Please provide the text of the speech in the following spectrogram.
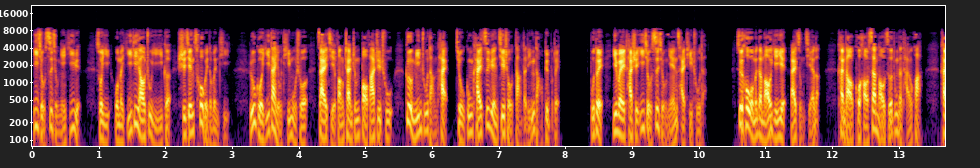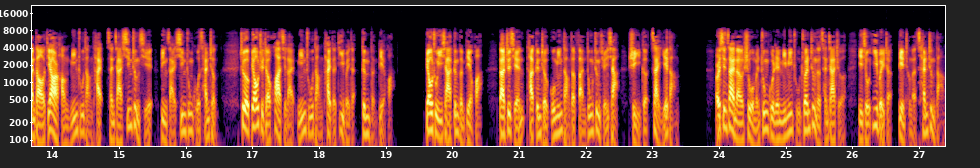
一九四九年一月，所以我们一定要注意一个时间错位的问题。如果一旦有题目说在解放战争爆发之初，各民主党派就公开自愿接受党的领导，对不对？不对，因为他是一九四九年才提出的。最后我们的毛爷爷来总结了，看到括号三毛泽东的谈话，看到第二行民主党派参加新政协，并在新中国参政，这标志着画起来民主党派的地位的根本变化。标注一下根本变化。那之前他跟着国民党的反动政权下是一个在野党，而现在呢是我们中国人民民主专政的参加者，也就意味着变成了参政党。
